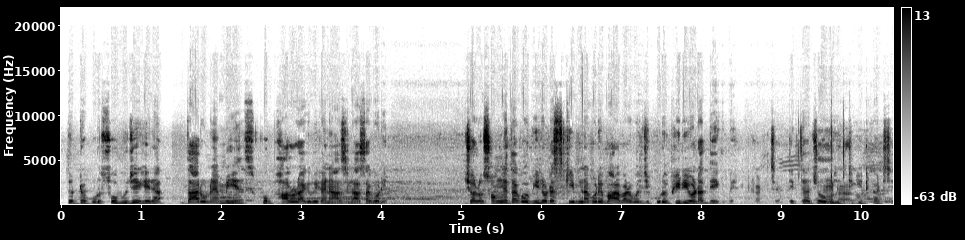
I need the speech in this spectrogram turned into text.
ভেতরটা পুরো সবুজে ঘেরা। দারুণ অ্যাম্বিয়েন্স খুব ভালো লাগবে এখানে আসলে আশা করি। চলো সঙ্গে থাকো ভিডিওটা স্কিপ না করে বারবার বলছি পুরো ভিডিওটা দেখবে। কাটছে? দেখতে পাচ্ছ অভিজিৎ টিকিট কাটছে।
